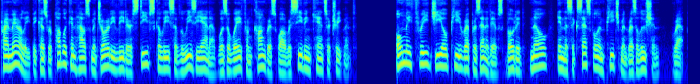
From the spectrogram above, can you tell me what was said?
primarily because Republican House Majority Leader Steve Scalise of Louisiana was away from Congress while receiving cancer treatment. Only three GOP representatives voted no in the successful impeachment resolution, Rep.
